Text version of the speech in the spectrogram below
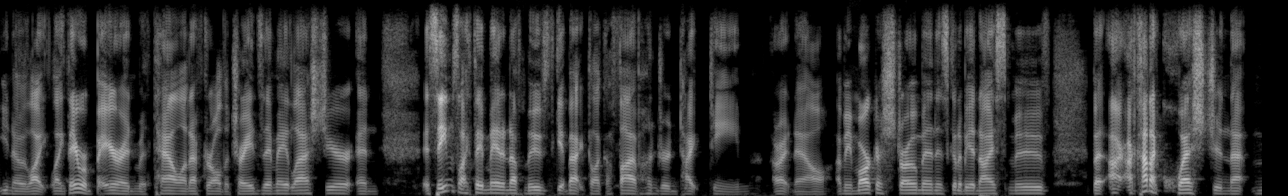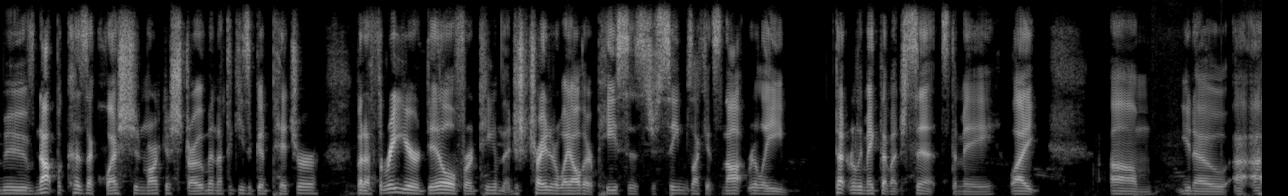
you know, like like they were barren with talent after all the trades they made last year, and it seems like they made enough moves to get back to like a 500 type team right now. I mean, Marcus Stroman is going to be a nice move, but I, I kind of question that move. Not because I question Marcus Stroman. I think he's a good pitcher, but a three-year deal for a team that just traded away all their pieces just seems like it's not really doesn't really make that much sense to me. Like, um, you know, I, I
